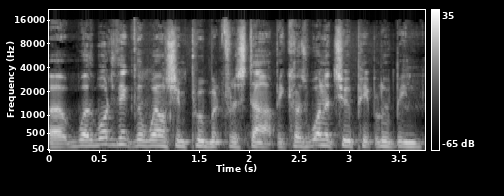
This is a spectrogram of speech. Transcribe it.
uh, well, what do you think the Welsh improvement for a start? Because one or two people who've been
